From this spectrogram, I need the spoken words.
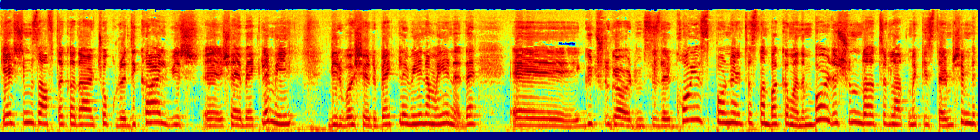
geçtiğimiz hafta kadar çok radikal bir e, şey beklemeyin. Bir başarı beklemeyin ama yine de e, güçlü gördüm sizleri. Konya Spor'un haritasına bakamadım. Bu arada şunu da hatırlatmak isterim. Şimdi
